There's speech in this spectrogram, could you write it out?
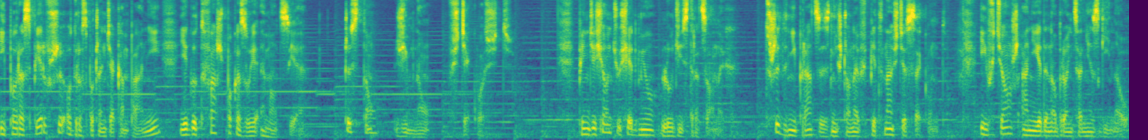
i po raz pierwszy od rozpoczęcia kampanii jego twarz pokazuje emocje czystą, zimną wściekłość. 57 ludzi straconych. Trzy dni pracy zniszczone w 15 sekund. I wciąż ani jeden obrońca nie zginął.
